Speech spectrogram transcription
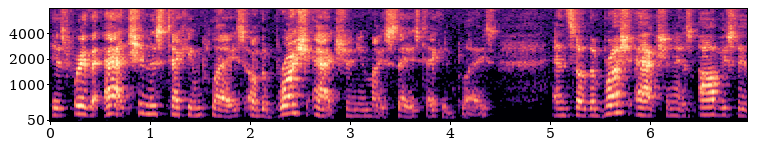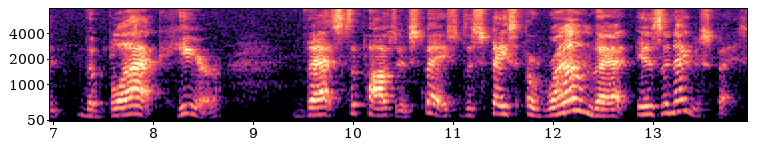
is where the action is taking place, or the brush action, you might say, is taking place. And so the brush action is obviously the black here. That's the positive space. The space around that is the negative space.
